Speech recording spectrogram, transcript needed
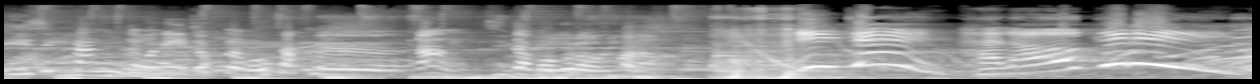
이 식당존이 조금 오타쿠랑 진짜 먹으러 온 사람 DJ Hello Kitty!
